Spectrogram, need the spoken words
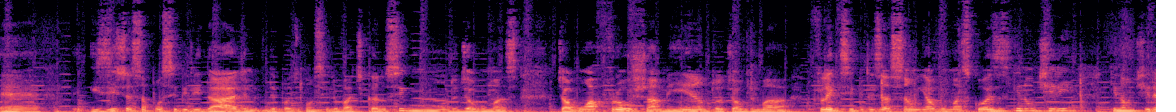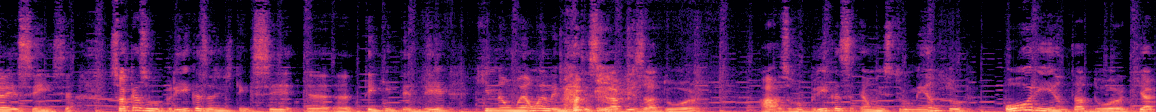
é, existe essa possibilidade depois do Concílio Vaticano II de algumas de algum afrouxamento, de alguma flexibilização em algumas coisas que não tirem que não tire a essência. Só que as rubricas a gente tem que ser é, é tem que entender que não é um elemento escravizador. As rubricas é um instrumento orientador que a,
